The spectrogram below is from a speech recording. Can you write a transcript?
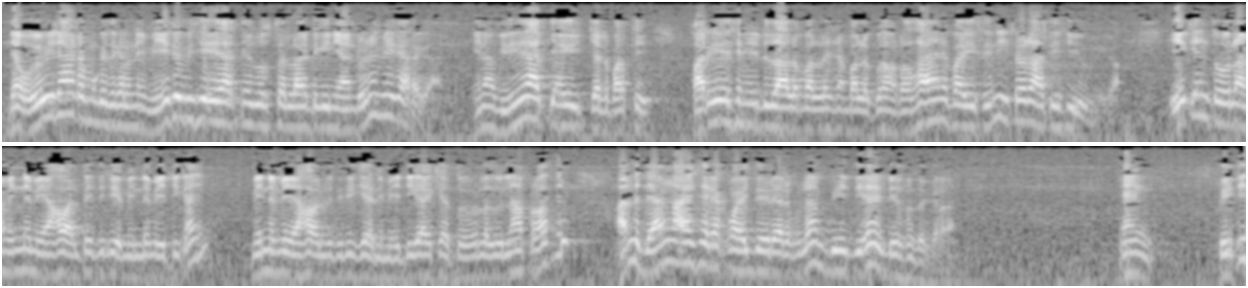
දැන් ওই වෙලාවට මොකද කරන්නේ? මේක විශේෂඥ දොස්තරලාට ගෙනියන්න ඕනේ මේක අරගන්න. එහෙනම් විශේෂඥ ඉච්චට පස්සේ පරිේශණයට දාලා බලලා බලපුවම රසායන පරිේශණය ඊට වඩා අතිසියුම් එකක්. ඒකෙන් තෝරලා මෙන්න මේ අහවල් පෙතිරිය මෙන්න මේ ටිකයි. මෙන්න මේ අහවල් පෙතිරිය කියන්නේ මේ ටිකයි කියලා තෝරලා දුන්නා ප්‍රශ්නේ අන්න දැන් ආයෙසරයක් වෛද්‍යවරයාට පුළුවන් බෙදිලා ඉඩ හොඳ කරන්න. දැන් පෙටි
